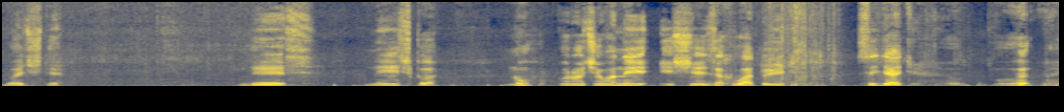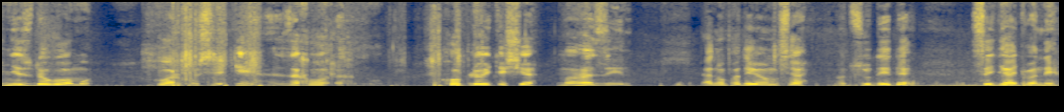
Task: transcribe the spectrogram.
бачите, десь низько. Ну, коротше, вони іще захватують, сидять в гніздовому корпусі і захоплюють іще магазин. А ну подивимося от сюди, де сидять вони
